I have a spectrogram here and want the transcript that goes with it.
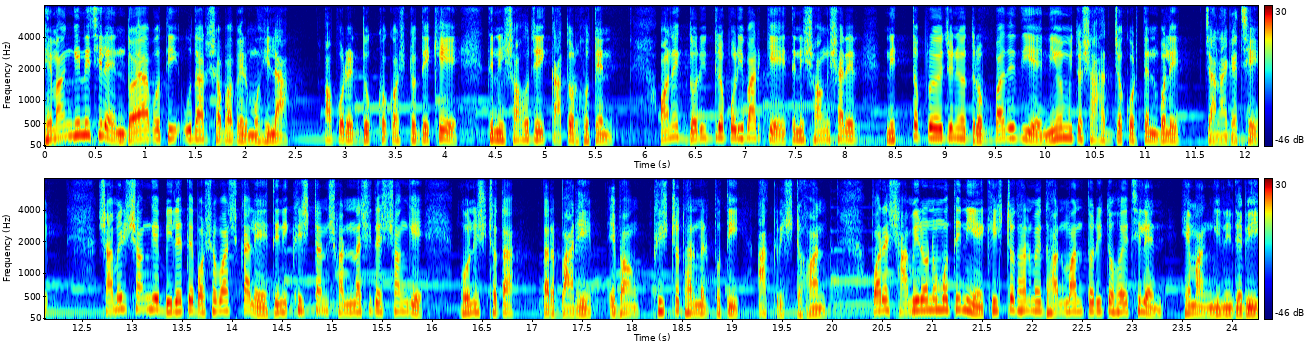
হেমাঙ্গিনী ছিলেন দয়াবতী উদার স্বভাবের মহিলা। অপরের দুঃখ কষ্ট দেখে তিনি সহজেই কাতর হতেন। অনেক দরিদ্র পরিবারকে তিনি সংসারের নিত্য প্রয়োজনীয় দ্রব্যাদি দিয়ে নিয়মিত সাহায্য করতেন বলে জানা গেছে। স্বামীর সঙ্গে বিলেতে বসবাসকালে তিনি খ্রিস্টান সন্ন্যাসীদের সঙ্গে ঘনিষ্ঠতা তার বাড়ে এবং খ্রিস্ট ধর্মের প্রতি আকৃষ্ট হন। পরে স্বামীর অনুমতি নিয়ে খ্রিস্ট ধর্মে ধর্মান্তরিত হয়েছিলেন হেমাঙ্গিনী দেবী।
